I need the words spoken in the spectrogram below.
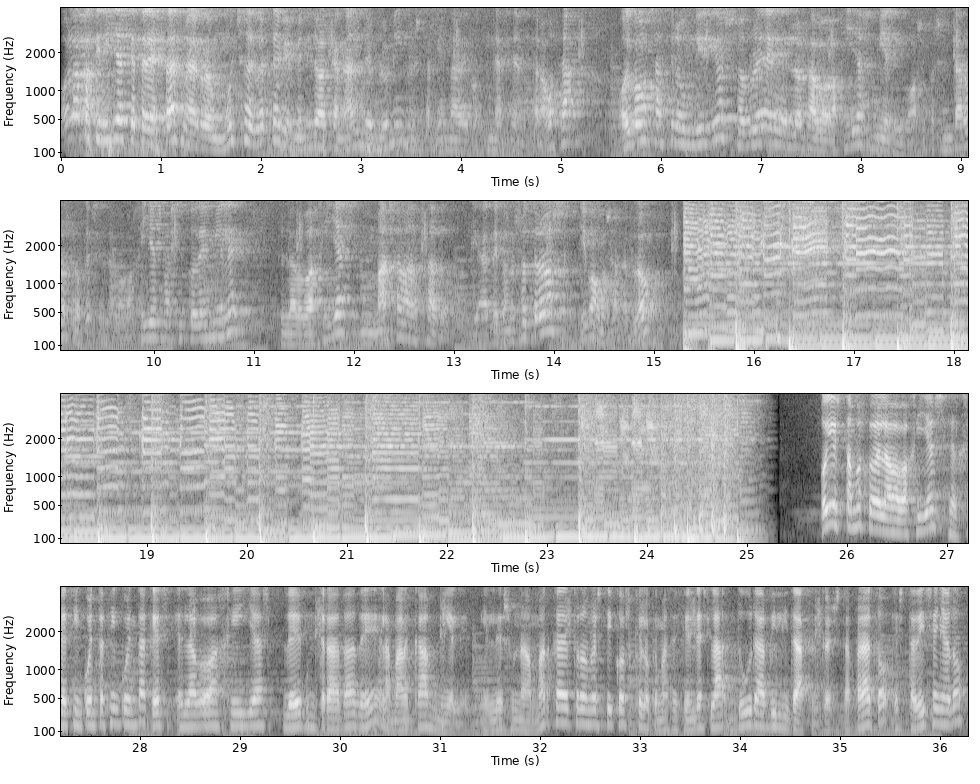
Hola cocinillas, ¿qué tal estás? Me alegro mucho de verte, bienvenido al canal de Blooming, nuestra tienda de cocinas en Zaragoza. Hoy vamos a hacer un vídeo sobre los lavavajillas Miele y vamos a presentaros lo que es el lavavajillas básico de Miele y el lavavajillas más avanzado. Quédate con nosotros y vamos a verlo. Estamos con el lavavajillas, el G5050, que es el lavavajillas de entrada de la marca Miele. Miele es una marca de electrodomésticos que lo que más defiende es la durabilidad. Entonces este aparato está diseñado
